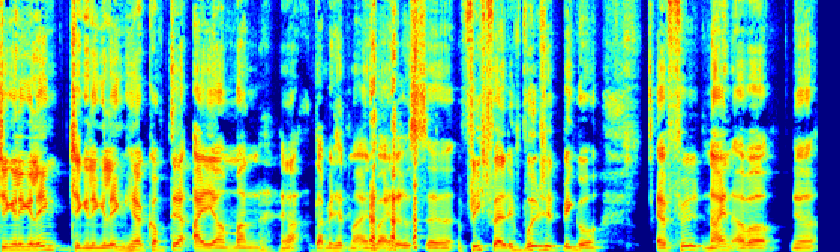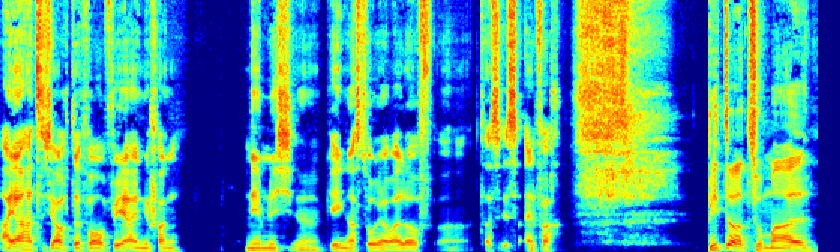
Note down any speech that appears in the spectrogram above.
Jingelingeling, Jingelingeling, hier kommt der Eiermann. Ja, damit hätten wir ein weiteres äh, Pflichtfeld im Bullshit-Bingo erfüllt. Nein, aber äh, Eier hat sich auch der VfB eingefangen. nämlich äh, gegen Astoria Waldorf. Äh, das ist einfach bitter, zumal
